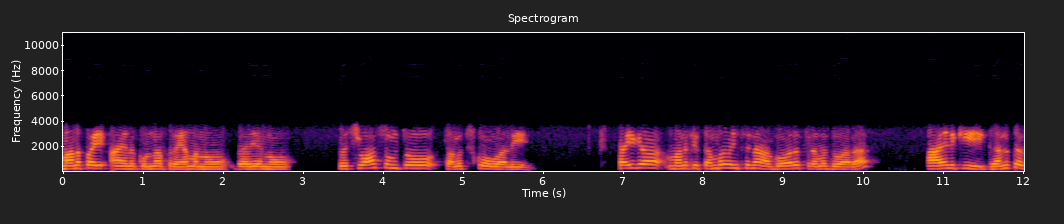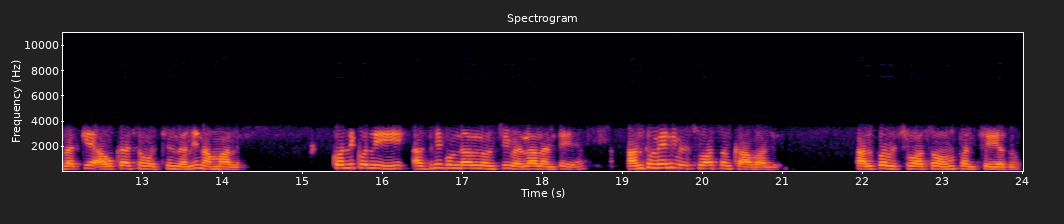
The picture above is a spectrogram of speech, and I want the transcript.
మనపై ఆయనకున్న ప్రేమను దయను విశ్వాసంతో తలుచుకోవాలి. పైగా మనకి సంభవించిన ఘోర శ్రమ ద్వారా ఆయనకి ఘనత దక్కే అవకాశం వచ్చిందని నమ్మాలి. కొన్ని కొన్ని అగ్నిగుండాల్లోంచి వెళ్ళాలంటే అంతులేని విశ్వాసం కావాలి. అల్ప విశ్వాసం పనిచేయదు.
